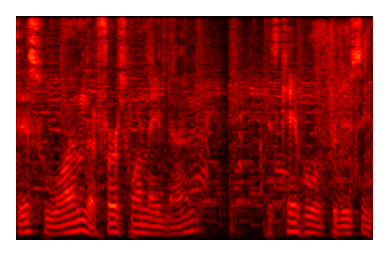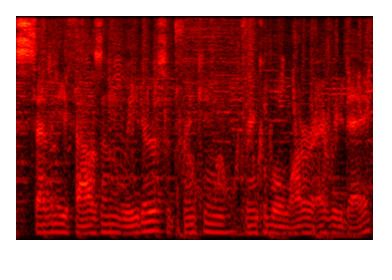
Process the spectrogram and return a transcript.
this one, the first one they've done, is capable of producing 70,000 liters of drinking drinkable water every day,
